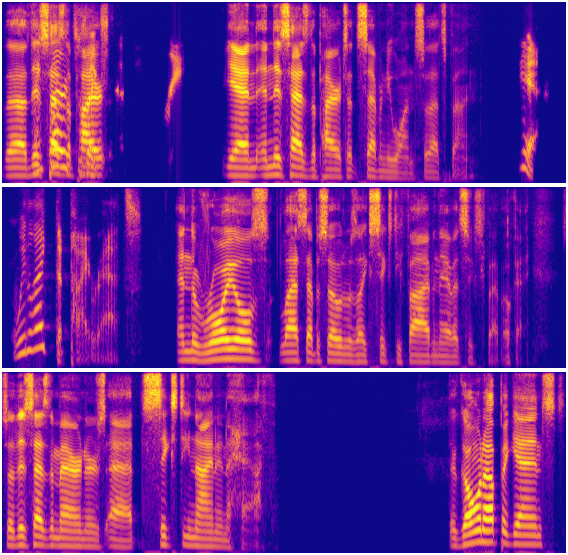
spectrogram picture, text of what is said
The this has the Pirates was yeah, and, and this has the Pirates at 71, so that's fine. Yeah. we like the Pirates. And the Royals last episode was like 65 and they have it at 65. Okay. So this has the Mariners at 69 and a half. They're going up against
